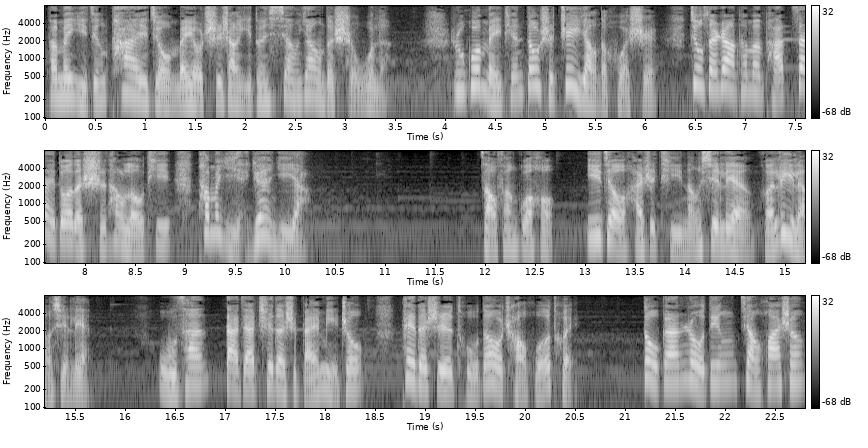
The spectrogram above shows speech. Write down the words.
他们已经太久没有吃上一顿像样的食物了。如果每天都是这样的伙食，就算让他们爬再多的十趟楼梯，他们也愿意呀。早饭过后，依旧还是体能训练和力量训练。午餐大家吃的是白米粥，配的是土豆炒火腿。豆干、肉丁、酱花生，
